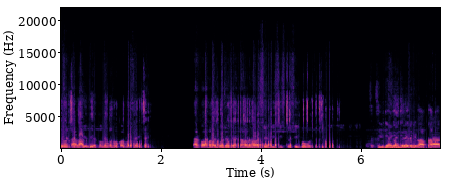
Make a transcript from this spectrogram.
হচ্ছে তার বেতন মতো কর্ম করছে তার কথাতে বোঝা যায় তাহলে সে বিশিষ্ট শিল্পপতি। কিন্তু আপনার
